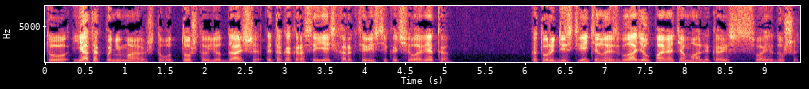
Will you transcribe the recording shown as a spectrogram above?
то я так понимаю, что вот то, что идет дальше, это как раз и есть характеристика человека, который действительно изгладил память Амалика из своей души.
